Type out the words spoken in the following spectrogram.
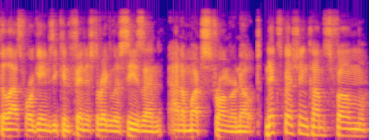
the last four games, he can finish the regular season on a much stronger note. Next question comes from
